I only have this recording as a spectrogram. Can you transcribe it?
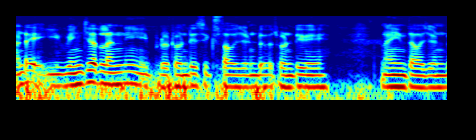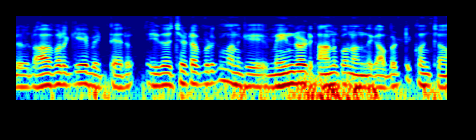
అంటే ఈ వెంచర్లన్నీ ఇప్పుడు twenty six thousand twenty nine thousand లోపలికే పెట్టారు. ఇది వచ్చేటప్పటికి మనకి మెయిన్ రోడ్కి ఆనుకొని ఉంది కాబట్టి కొంచెం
